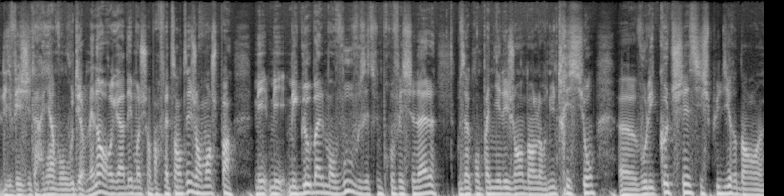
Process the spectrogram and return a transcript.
les végétariens vont vous dire, mais non, regardez, moi je suis en parfaite santé, j'en mange pas. Mais, mais, mais globalement, vous, vous êtes une professionnelle, vous accompagnez les gens dans leur nutrition, euh, vous les coachez, si je puis dire, dans,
